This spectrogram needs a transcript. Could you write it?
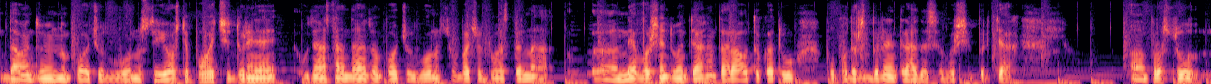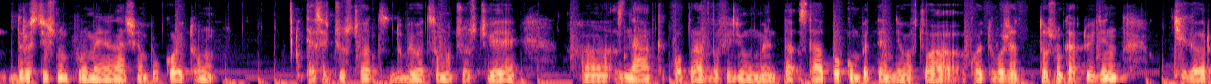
даването им на повече отговорности и още повече, дори не от една страна даването на повече отговорности, обаче от друга страна не вършенето на тяхната работа, която по подразбиране трябва да се върши при тях, просто драстично променя начина по който те се чувстват, добиват самочувствие, знаят какво правят в един момент, стават по-компетентни в това, което вършат. Точно както един тигър,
